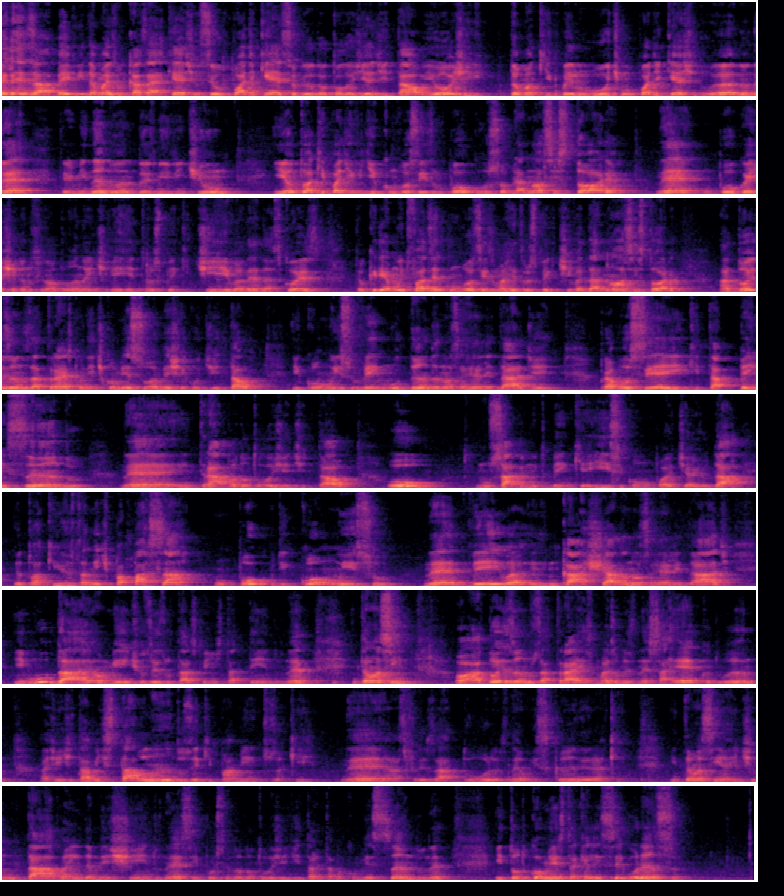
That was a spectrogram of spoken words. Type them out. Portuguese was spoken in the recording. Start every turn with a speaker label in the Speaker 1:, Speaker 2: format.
Speaker 1: Beleza, bem-vindo a mais um CasacaCast, o seu podcast sobre odontologia digital. E hoje estamos aqui pelo último podcast do ano, né? Terminando o ano 2021. E eu tô aqui para dividir com vocês um pouco sobre a nossa história, né? Um pouco aí chegando no final do ano a gente vê retrospectiva, né, das coisas. Então eu queria muito fazer com vocês uma retrospectiva da nossa história. Há dois anos atrás, quando a gente começou a mexer com o digital e como isso vem mudando a nossa realidade aí. Para você aí que está pensando né, entrar para odontologia digital ou não sabe muito bem o que é isso e como pode te ajudar, eu estou aqui justamente para passar um pouco de como isso né, veio a encaixar na nossa realidade e mudar realmente os resultados que a gente está tendo. Né? Então, assim, ó, há dois anos atrás, mais ou menos nessa época do ano, a gente estava instalando os equipamentos aqui né, as fresadoras, né, o scanner aqui. Então assim, a gente não estava ainda mexendo, né, 100% na odontologia digital, estava começando, né? E todo começo daquela tá insegurança.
